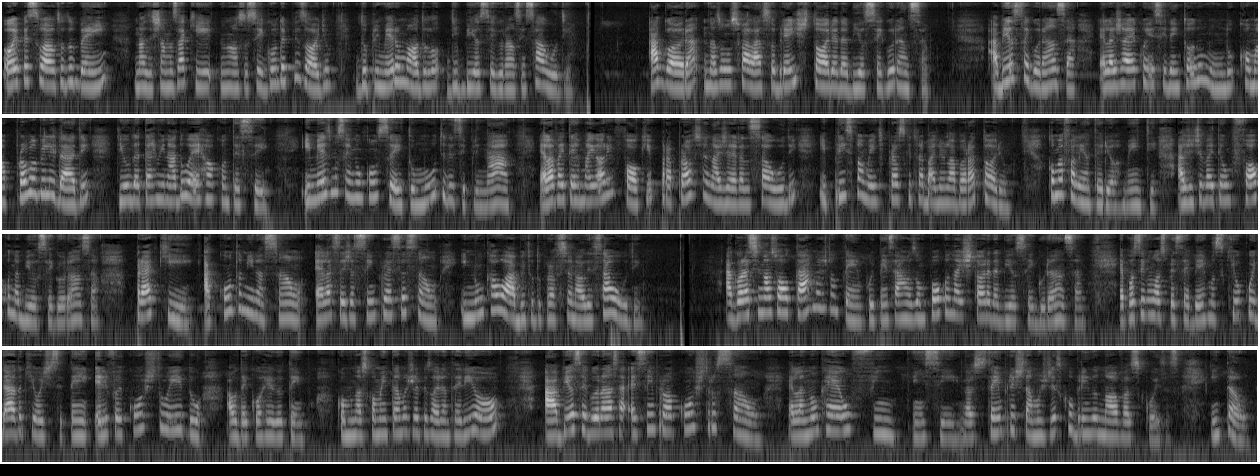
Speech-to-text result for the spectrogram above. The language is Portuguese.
Oi, pessoal, tudo bem? Nós estamos aqui no nosso segundo episódio do primeiro módulo de Biossegurança em Saúde. Agora, nós vamos falar sobre a história da biossegurança. A biossegurança, ela já é conhecida em todo o mundo como a probabilidade de um determinado erro acontecer e mesmo sendo um conceito multidisciplinar, ela vai ter maior enfoque para profissionais de área da saúde e principalmente para os que trabalham em laboratório. Como eu falei anteriormente, a gente vai ter um foco na biossegurança para que a contaminação ela seja sempre exceção e nunca o hábito do profissional de saúde. Agora, se nós voltarmos no tempo e pensarmos um pouco na história da biossegurança, é possível nós percebermos que o cuidado que hoje se tem, ele foi construído ao decorrer do tempo. Como nós comentamos no episódio anterior, a biossegurança é sempre uma construção, ela nunca é o fim em si. Nós sempre estamos descobrindo novas coisas. Então,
